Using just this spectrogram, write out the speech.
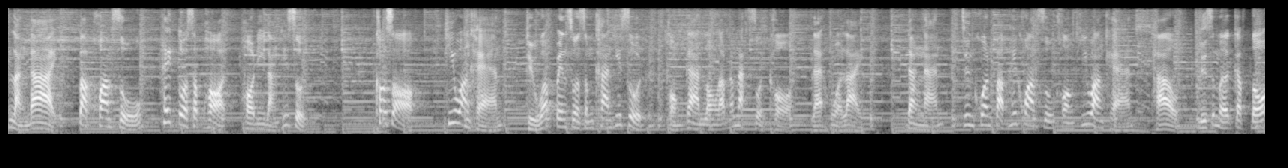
นหลังได้ ปรับความสูงให้ตัวสปอร์ตพอดีหลังที่สุด ข้อศอกที่วางแขนถือว่าเป็นส่วนสำคัญที่สุดของการรองรับน้ำหนักส่วนคอและหัวไหล่ ดังนั้นจึงควรปรับให้ความสูงของที่วางแขน เท่า หรือเสมอกับโต๊ะ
